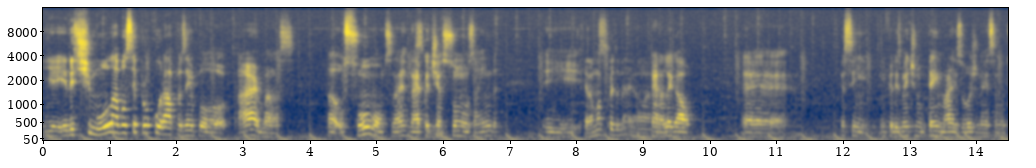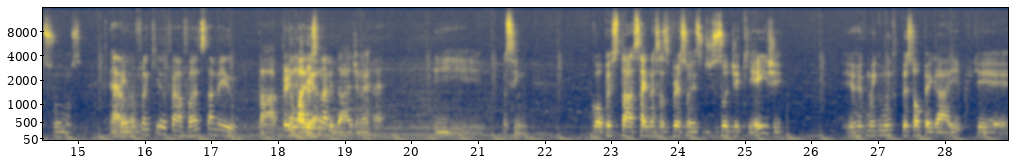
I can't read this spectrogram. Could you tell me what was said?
e ele estimula a você procurar, por exemplo, armas, ah, os summons, né? Na época Sim. tinha summons ainda. E era uma coisa bem legal. né? era legal. É, assim, infelizmente não tem mais hoje, né? Esse negócio de summons. É, bem- a franquia do Final Fantasy tá meio. tá perdendo a personalidade, né? É. E assim, igual o pessoal tá saindo nessas versões de Zodiac Age, eu recomendo muito o pessoal pegar aí, porque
